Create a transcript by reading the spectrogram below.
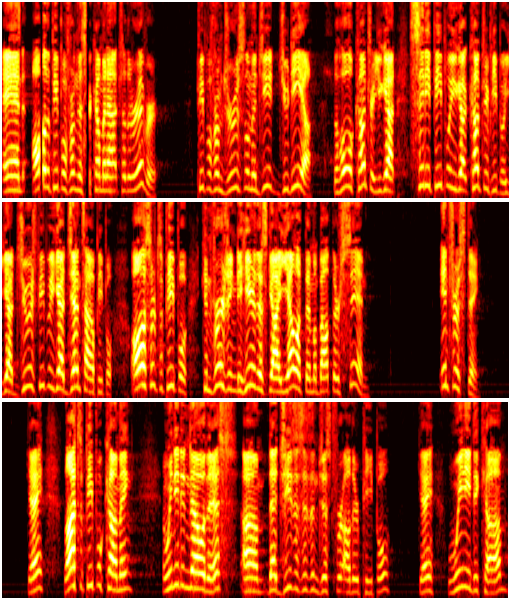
and all the people from this are coming out to the river. People from Jerusalem and Judea, the whole country. You got city people, you got country people, you got Jewish people, you got Gentile people. All sorts of people converging to hear this guy yell at them about their sin. Interesting. Okay? Lots of people coming. And we need to know this um, that Jesus isn't just for other people. Okay? We need to come.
